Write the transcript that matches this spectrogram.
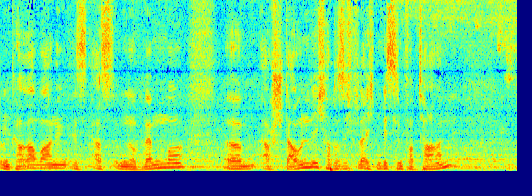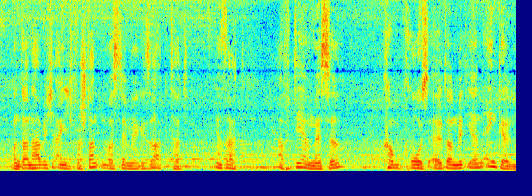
und Caravaning ist erst im November. Ähm, erstaunlich, hat er sich vielleicht ein bisschen vertan. Und dann habe ich eigentlich verstanden, was der mir gesagt hat. Er sagt, auf der Messe kommen Großeltern mit ihren Enkeln.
